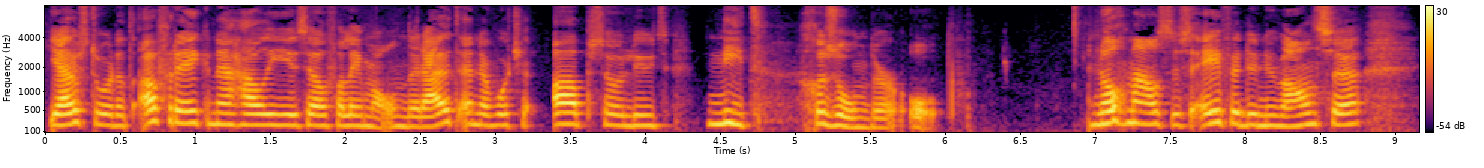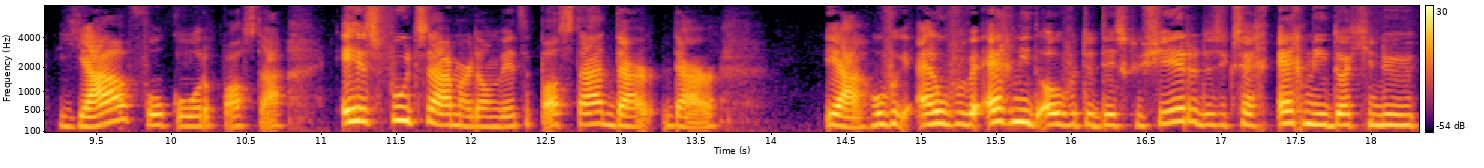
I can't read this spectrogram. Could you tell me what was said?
juist door dat afrekenen haal je jezelf alleen maar onderuit en daar word je absoluut niet gezonder op. Nogmaals, dus even de nuance. Ja, volkoren pasta is voedzamer dan witte pasta. Daar, daar ja, hoeven we echt niet over te discussiëren. Dus ik zeg echt niet dat je nu,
